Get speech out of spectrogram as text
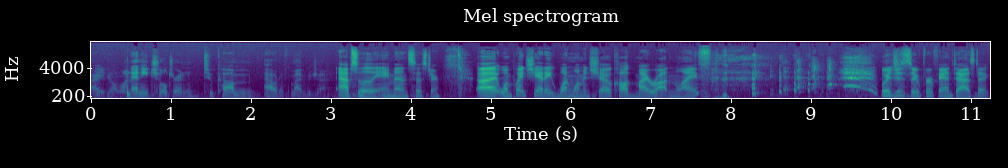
I don't want any children to come out of my vagina. Absolutely. Amen, sister. Uh, at one point, she had a one woman show called My Rotten Life, which is super fantastic.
